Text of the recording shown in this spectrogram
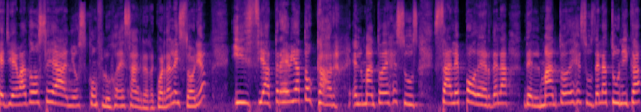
que lleva 12 años con flujo de sangre, ¿recuerdan la historia? Y se atreve a tocar el manto de Jesús, sale poder de la, del manto de Jesús de la túnica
